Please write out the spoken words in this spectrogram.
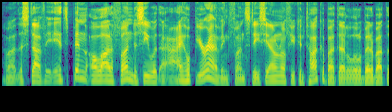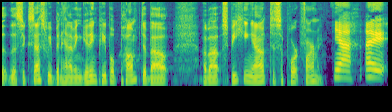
about the stuff. It's been a lot of fun to see what. I hope you're having fun, Stacy. I don't know if you can talk about that a little bit about the, the success we've been having, getting people pumped about about speaking out to support farming. Yeah, I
